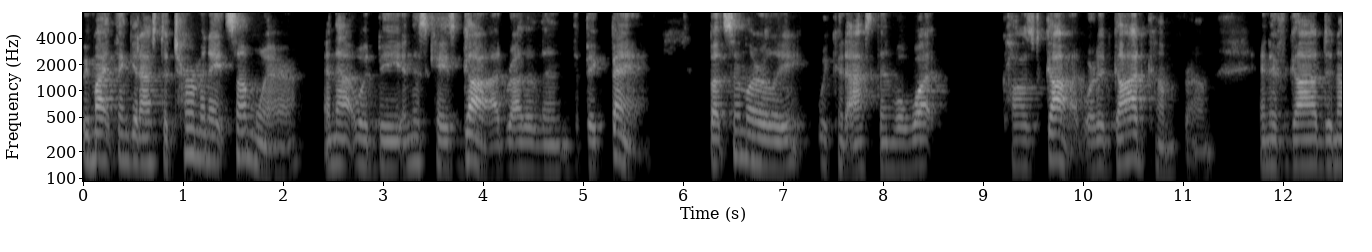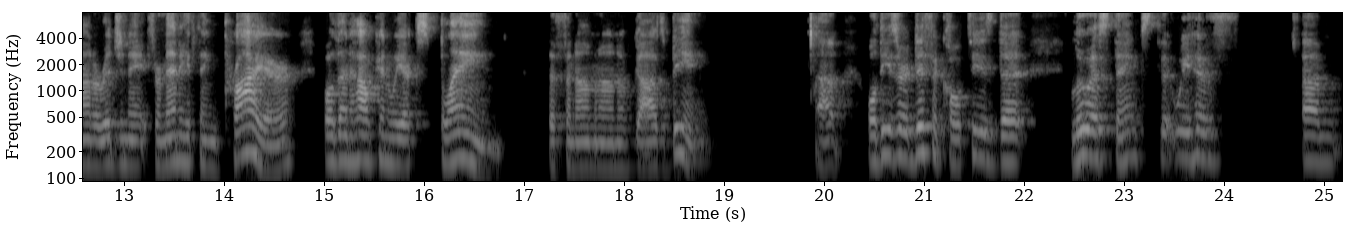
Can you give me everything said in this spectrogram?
we might think it has to terminate somewhere and that would be, in this case, God rather than the Big Bang. But similarly, we could ask then, well, what caused God? Where did God come from? And if God did not originate from anything prior, well, then how can we explain the phenomenon of God's being? Uh, well, these are difficulties that Lewis thinks that we have um,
